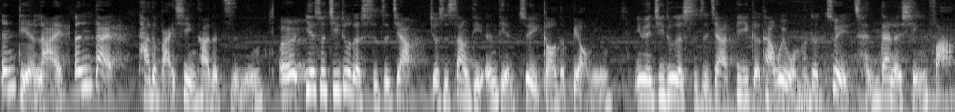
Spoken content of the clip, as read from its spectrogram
恩典来恩待。他的百姓，他的子民，而耶稣基督的十字架就是上帝恩典最高的表明。因为基督的十字架，第一个，他为我们的罪承担了刑罚，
